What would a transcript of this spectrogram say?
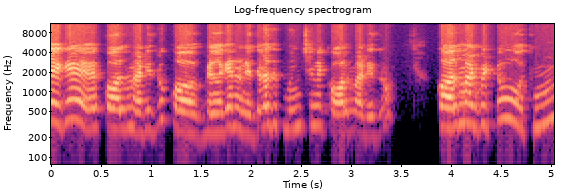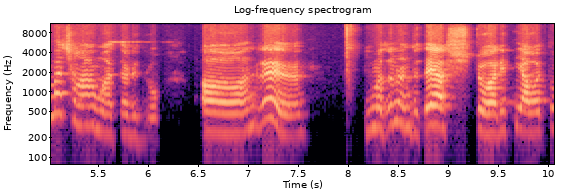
ಡೇಗೆ ಕಾಲ್ ಮಾಡಿದ್ರು. ಬೆಳಗ್ಗೆ ನಾನು ಎದ್ದೇಳೋದಕ್ಕೆ ಮುಂಚೆನೆ ಕಾಲ್ ಮಾಡಿದ್ರು. ಕಾಲ್ ಮಾಡ್ಬಿಟ್ಟು ತುಂಬಾ ಚೆನ್ನಾಗಿ ಮಾತಾಡಿದ್ರು. ಅಂದ್ರೆ ಈ ಮೊದಲು ನನ್ನ ಜೊತೆ ಅಷ್ಟು ಆ ರೀತಿ ಯಾವತ್ತೂ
